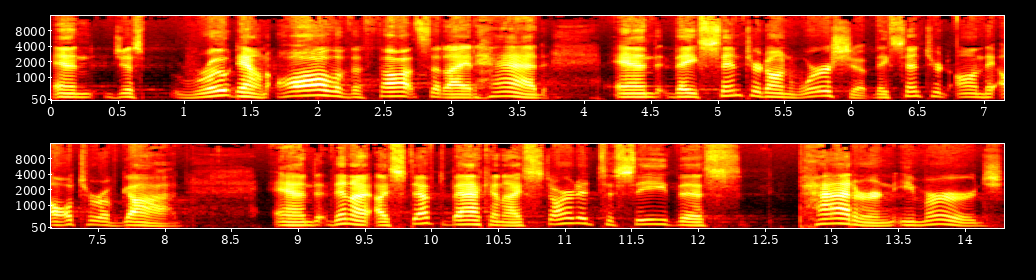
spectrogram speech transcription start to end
and just wrote down all of the thoughts that I had had and they centered on worship, they centered on the altar of God. And then I, I stepped back and I started to see this pattern emerge.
